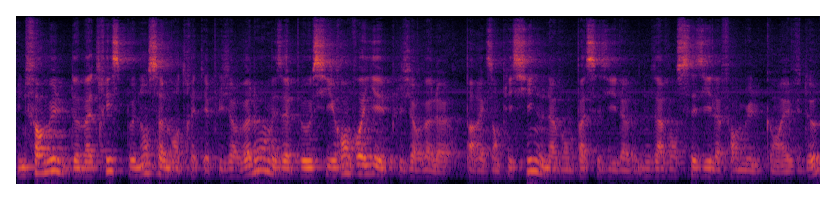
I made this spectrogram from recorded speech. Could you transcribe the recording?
Une formule de matrice peut non seulement traiter plusieurs valeurs, mais elle peut aussi renvoyer plusieurs valeurs. Par exemple ici, nous avons, saisi la formule quand f2,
